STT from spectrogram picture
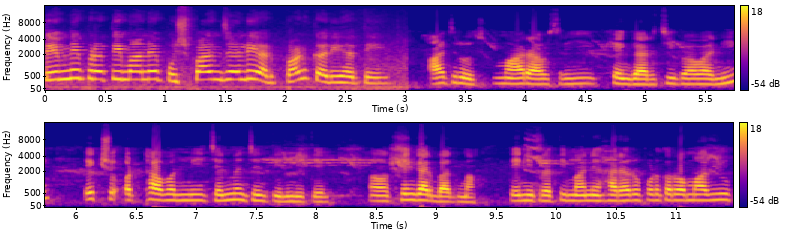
તેમની પ્રતિમાને પુષ્પાંજલિ અર્પણ કરી હતી. આજરોજ મહારાવ શ્રી ખેંગારજી બાવાની એકસો અઠ્ઠાવનમી જન્મજયંતિ નિમિત્તે ખેંગારબાગમાં તેની પ્રતિમાને હારારોપણ કરવામાં આવ્યું.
